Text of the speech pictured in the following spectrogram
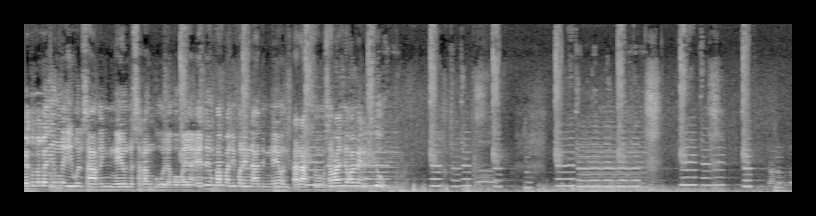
ito na lang yung naiwan sa akin ngayon na saranggola ko. Kaya ito yung papaliparin natin ngayon. Tara, so samahan nyo kami. Let's go! Lalo mo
